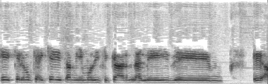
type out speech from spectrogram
Eh, creo que hay que también modificar la ley de, eh,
